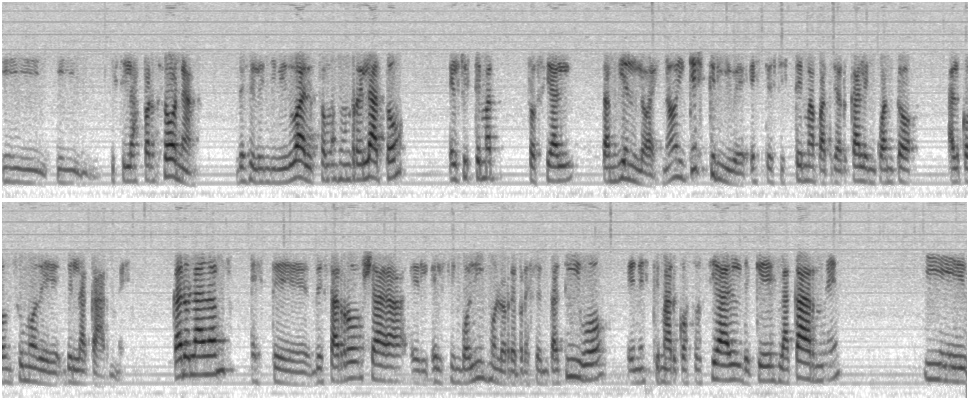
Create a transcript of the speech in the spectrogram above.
Y, si las personas, desde lo individual, somos un relato, el sistema social también lo es, ¿no? ¿Y qué escribe este sistema patriarcal en cuanto al consumo de la carne? Carol Adams este, desarrolla el, simbolismo, lo representativo en este marco social de qué es la carne y,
